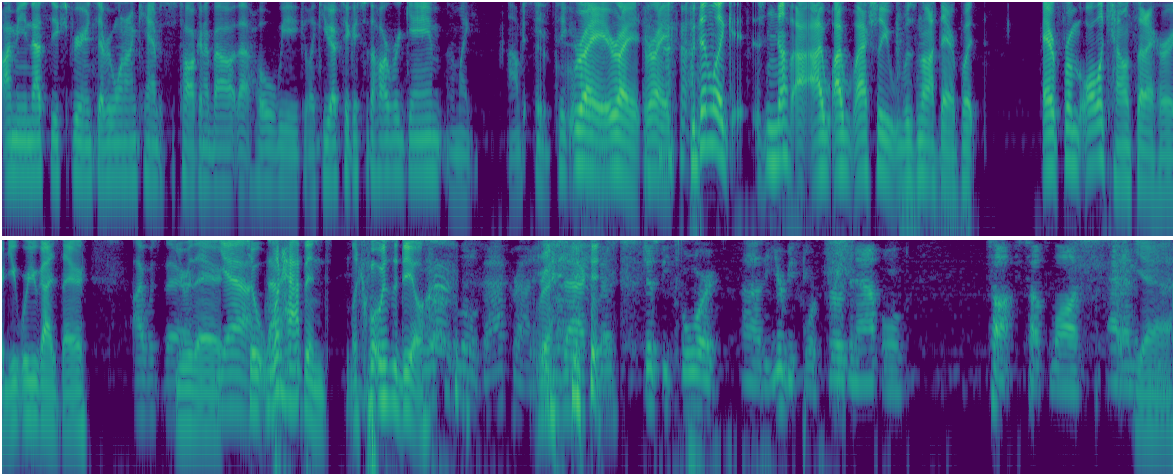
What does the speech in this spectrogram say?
I mean, that's the experience everyone on campus is talking about that whole week. Like, you have tickets to the Harvard game. I'm like, I'm season ticket. Right, right, right. but then like nothing. I I actually was not there, but from all accounts that I heard, you were you guys there? I was there. You were there. Yeah. So what was- happened? Like, what was the deal? Let's a little background. Right. Exactly. Just, just before uh, the year before, Frozen Apple, tough, tough loss at MSG. Yeah,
